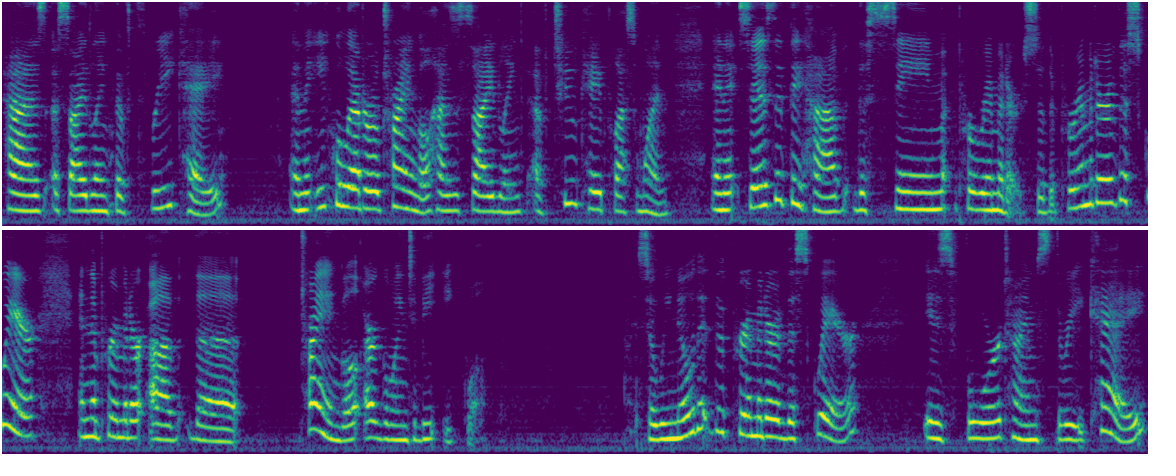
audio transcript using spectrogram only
has a side length of 3K and the equilateral triangle has a side length of 2K plus 1. And it says that they have the same perimeter. So the perimeter of the square and the perimeter of the triangle are going to be equal. So we know that the perimeter of the square is 4 times 3k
